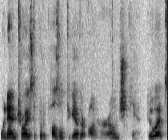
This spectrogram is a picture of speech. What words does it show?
When Anne tries to put a puzzle together on her own, she can't do it.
